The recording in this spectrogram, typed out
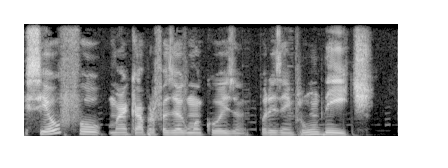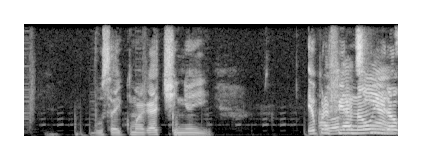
Se- eu for marcar pra fazer alguma coisa, por exemplo, um date, vou sair com uma gatinha aí. Eu prefiro Alô, não ir ao.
